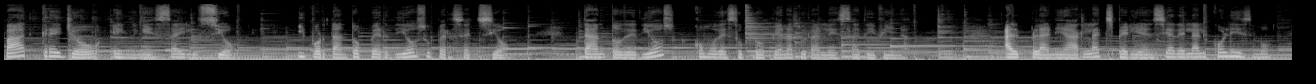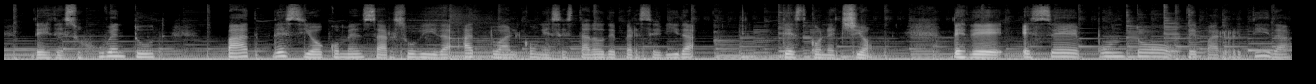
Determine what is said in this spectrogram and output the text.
Pat creyó en esa ilusión y por tanto perdió su percepción, tanto de Dios como de su propia naturaleza divina. Al planear la experiencia del alcoholismo desde su juventud, Pat deseó comenzar su vida actual con ese estado de percibida desconexión. Desde ese punto de partida,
